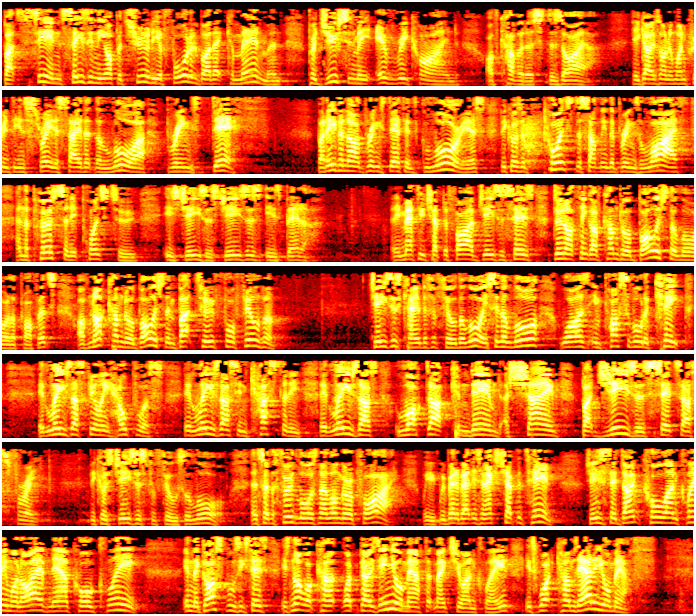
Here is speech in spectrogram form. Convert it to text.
But sin, seizing the opportunity afforded by that commandment, produced in me every kind of covetous desire. He goes on in 1 Corinthians 3 to say that the law brings death. But even though it brings death, it's glorious because it points to something that brings life, and the person it points to is Jesus. Jesus is better. And in Matthew chapter 5, Jesus says, Do not think I've come to abolish the law or the prophets. I've not come to abolish them, but to fulfill them. Jesus came to fulfill the law. You see, the law was impossible to keep. It leaves us feeling helpless. It leaves us in custody. It leaves us locked up, condemned, ashamed. But Jesus sets us free because Jesus fulfills the law. And so the food laws no longer apply. We, we read about this in Acts chapter 10. Jesus said, don't call unclean what I have now called clean. In the Gospels, he says, it's not what, what goes in your mouth that makes you unclean, it's what comes out of your mouth.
